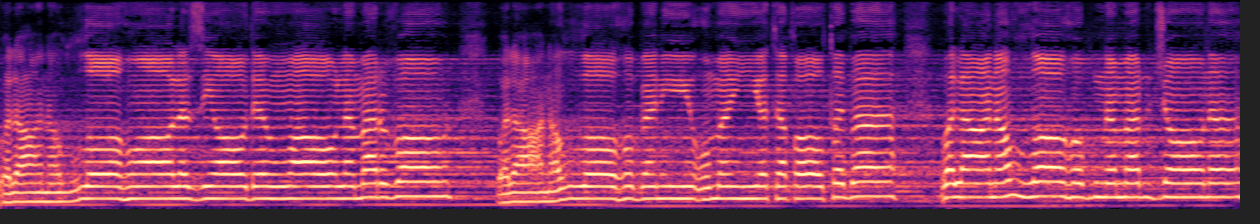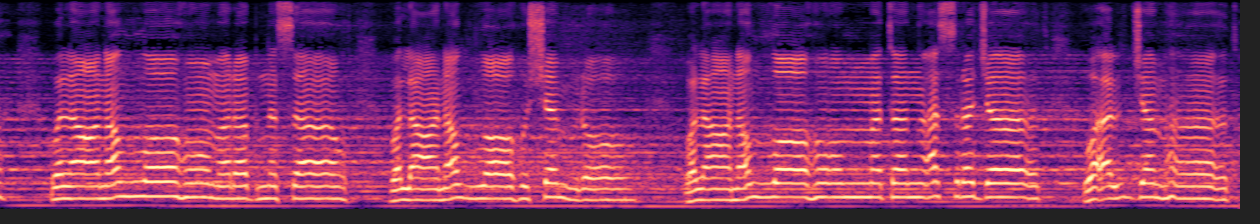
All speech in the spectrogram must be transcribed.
ولعن الله آل زياد وآل مروان ولعن الله بني أمية قاطبة ولعن الله ابن مرجانة ولعن الله عمر بن سعد. ولعن الله شمرا ولعن الله أمة أسرجت وألجمت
